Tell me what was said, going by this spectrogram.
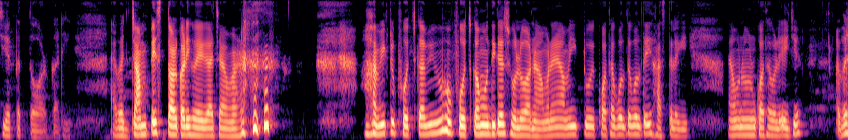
যে একটা তরকারি। এবার জাম্পেস তরকারি হয়ে গেছে আমার। আমি একটু ফচকামিও ফচকামো দিকে ষোলো আনা। মানে আমি একটু ওই কথা বলতে বলতেই হাসতে লাগি। এমন এমন কথা বলে। এই যে, এবার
